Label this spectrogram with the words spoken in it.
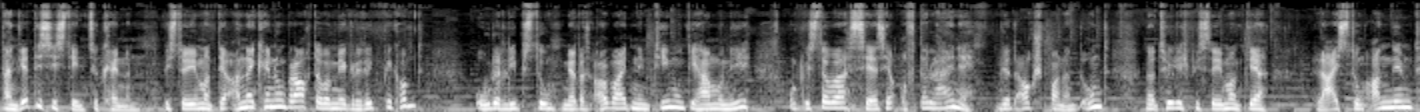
Dein Wertesystem zu kennen. Bist du jemand, der Anerkennung braucht, aber mehr Kritik bekommt? Oder liebst du mehr das Arbeiten im Team und die Harmonie und bist aber sehr, sehr oft alleine? Wird auch spannend. Und natürlich bist du jemand, der Leistung annimmt,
